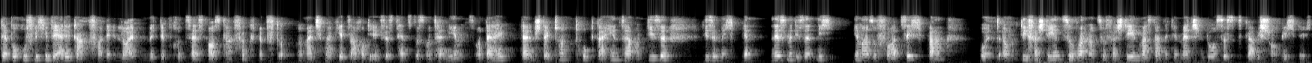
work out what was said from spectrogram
der berufliche Werdegang von den Leuten mit dem Prozessausgang verknüpft. Und, und manchmal geht es auch um die Existenz des Unternehmens. Und da, da steckt schon Druck dahinter. Und diese, diese Mechanismen, die sind nicht immer sofort sichtbar. Und um die verstehen zu wollen und zu verstehen, was da mit den Menschen los ist, ist, glaube ich, schon wichtig.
